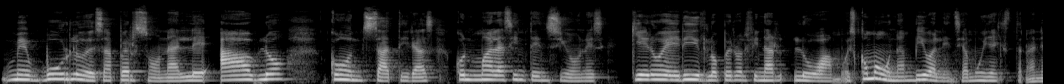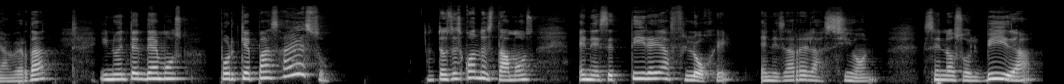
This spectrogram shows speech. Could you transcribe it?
me burlo de esa persona, le hablo con sátiras, con malas intenciones, quiero herirlo, pero al final lo amo. Es como una ambivalencia muy extraña, ¿verdad? Y no entendemos por qué pasa eso. Entonces cuando estamos en ese tire y afloje, en esa relación, se nos olvida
